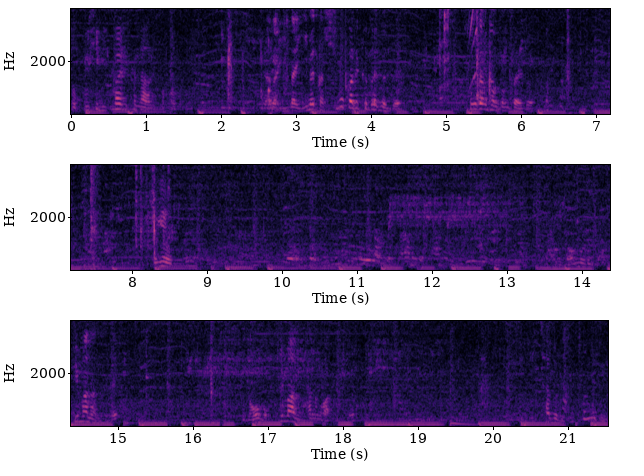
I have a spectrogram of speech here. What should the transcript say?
저 92까지 큰다 그랬었거든요. 야, 나, 나 2m 15까지 큰다 했는데. 성장판 검사에서. 그게 너무 먹기만 하는데? 너무 먹기만 하는 것 같은데? 이 차도 실천이 되네?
